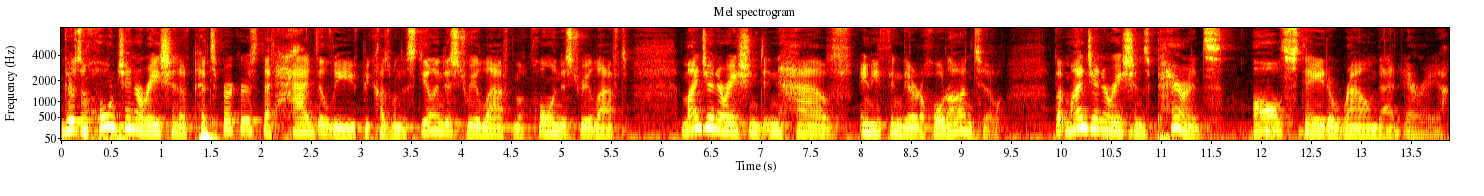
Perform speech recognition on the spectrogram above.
there's a whole generation of Pittsburghers that had to leave because when the steel industry left and the coal industry left, my generation didn't have anything there to hold on to. But my generation's parents all stayed around that area.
